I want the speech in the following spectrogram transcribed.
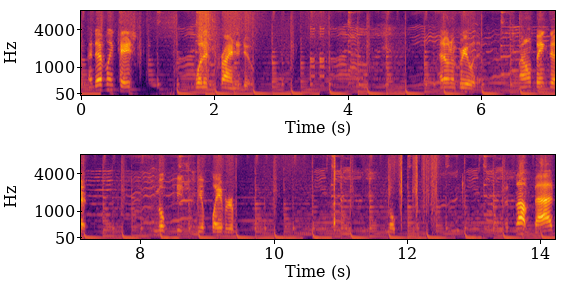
I definitely taste what it's trying to do. I don't agree with it. I don't think that milk tea should be a flavor milk. It's not bad.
